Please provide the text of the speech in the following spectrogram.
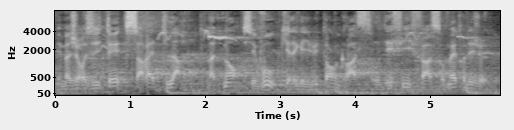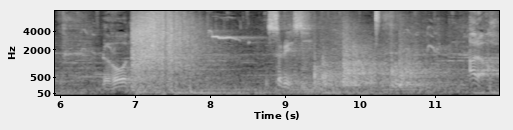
Mais ma générosité s'arrête là. Maintenant, c'est vous qui allez gagner du temps grâce au défi face au maître des jeux. Le vôtre, celui-ci. Alors,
